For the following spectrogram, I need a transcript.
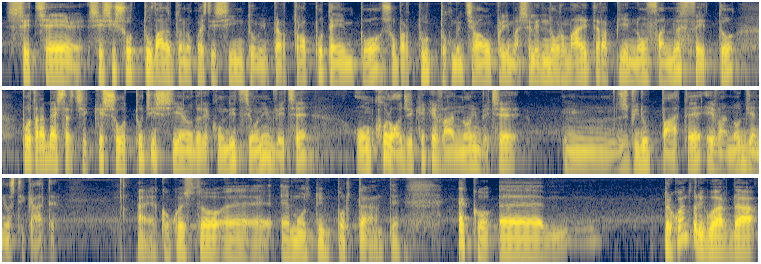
se, se, si sottovalutano questi sintomi per troppo tempo, soprattutto come dicevamo prima, se le normali terapie non fanno effetto, potrebbe esserci che sotto ci siano delle condizioni invece oncologiche che vanno invece mh, sviluppate e vanno diagnosticate. Ah, ecco, questo eh, è molto importante. Ecco, eh, per quanto riguarda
